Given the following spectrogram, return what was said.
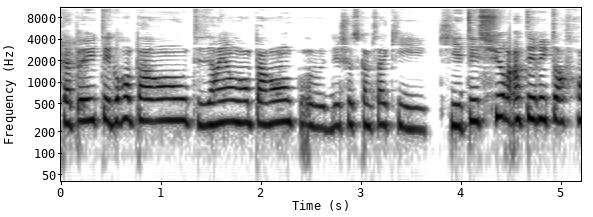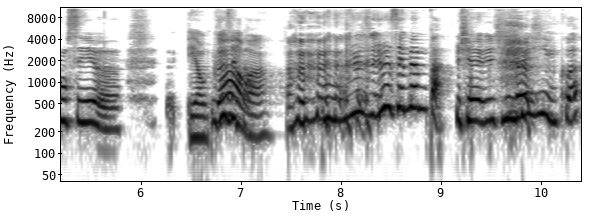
t'as pas eu tes grands-parents, ou tes arrière-grands-parents, euh, des choses comme ça qui, qui étaient sur un territoire français, euh, Et encore. je, sais- je sais même pas, j'imagine, quoi.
